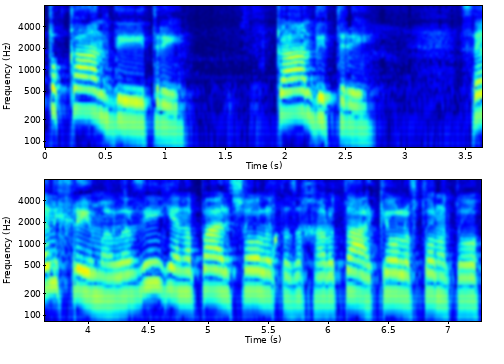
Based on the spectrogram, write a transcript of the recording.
το candy tree. Candy tree. Θέλει χρήμα, δηλαδή για να πάρεις όλα τα ζαχαρωτά και όλο αυτό να το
